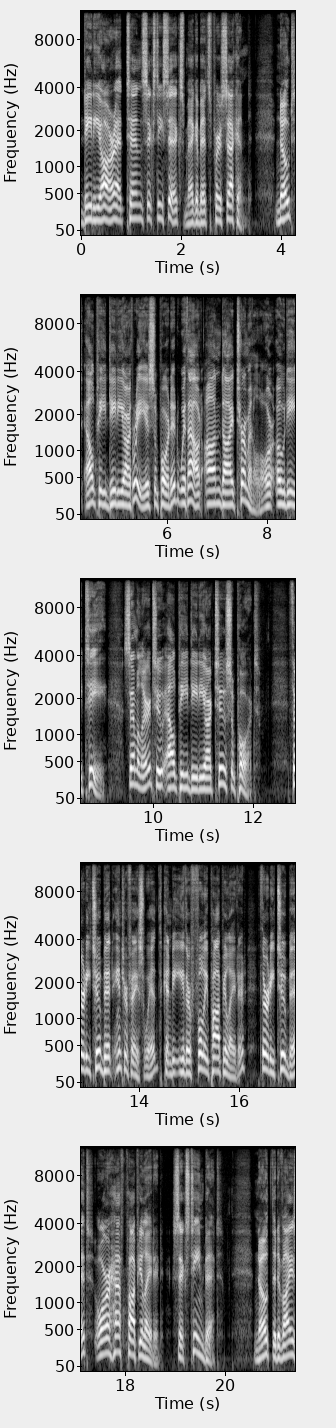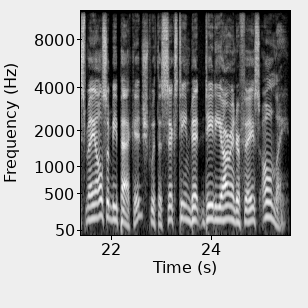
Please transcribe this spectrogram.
DDR at 1066 megabits per second. Note LPDDR3 is supported without on-die terminal or ODT, similar to LPDDR2 support. 32-bit interface width can be either fully populated, 32-bit, or half-populated, 16-bit. Note the device may also be packaged with the 16-bit DDR interface only.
